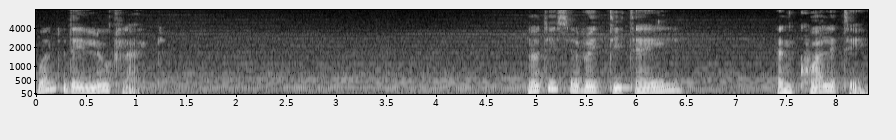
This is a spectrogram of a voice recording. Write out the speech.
What do they look like? Notice every detail and quality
